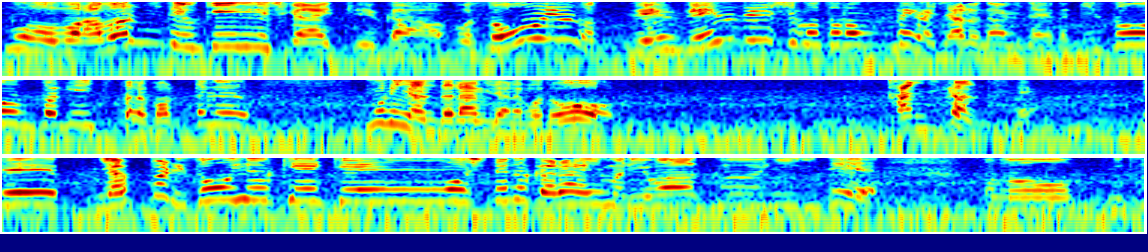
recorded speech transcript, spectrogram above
もうもう甘んじて受け入れるしかないっていうかもうそういうのって全然仕事の世界にあるなみたいな。理想だけ言ってたら全く無理なんだなみたいなことを感じたんですね。で、やっぱりそういう経験をしてるから、今リワークにいて、その、うつ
